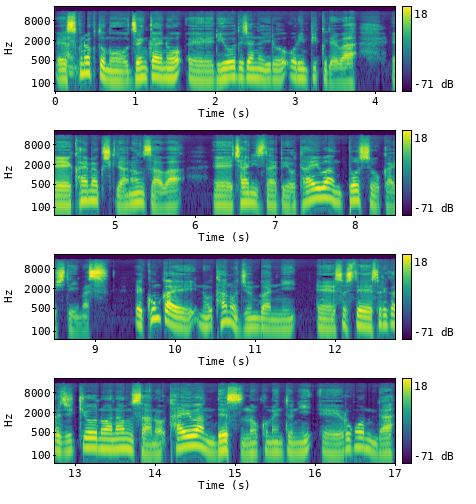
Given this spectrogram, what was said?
はい、少なくとも前回の、えリオデジャネイロオリンピックでは、え開幕式でアナウンサーは、えチャイニーズ台北を台湾と紹介しています。今回の他の順番にえー、そしてそれから実況のアナウンサーの台湾ですのコメントに、えー、喜んだ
